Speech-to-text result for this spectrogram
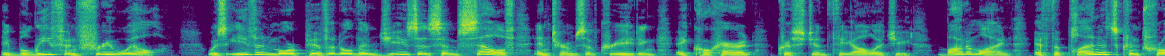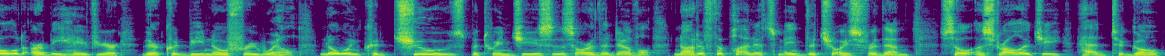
a belief in free will was even more pivotal than Jesus himself in terms of creating a coherent Christian theology. Bottom line, if the planets controlled our behavior, there could be no free will. No one could choose between Jesus or the devil, not if the planets made the choice for them. So astrology had to go.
